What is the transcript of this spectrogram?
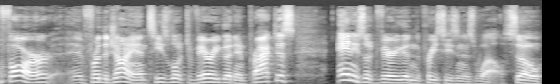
far eh, for the Giants, he's looked very good in practice, and he's looked very good in the preseason as well. So.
